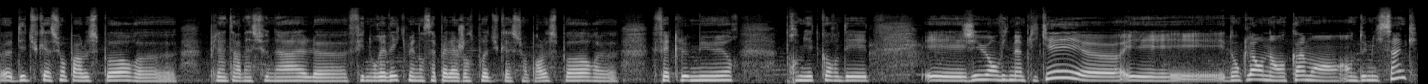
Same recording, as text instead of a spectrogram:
euh, d'éducation par le sport, euh, Pli International, euh, Fais-nous rêver, qui maintenant s'appelle Agence pour l'éducation par le sport, Faites le mur, premier de cordée. Et j'ai eu envie de m'impliquer. Euh, et, donc là, on est quand même en, 2005.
